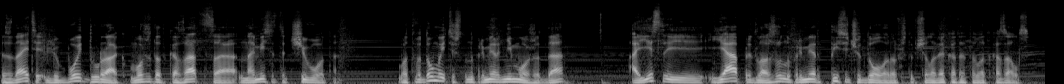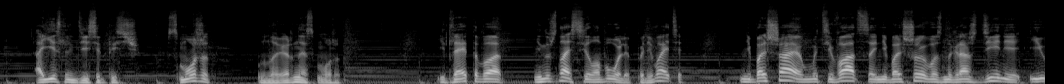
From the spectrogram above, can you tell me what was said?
Знаете, любой дурак может отказаться на месяц от чего-то. Вот вы думаете, что, например, не может, да? А если я предложу, например, тысячу долларов, чтобы человек от этого отказался? А если 10 тысяч? Сможет? Ну, наверное, сможет. И для этого не нужна сила воли, понимаете? Небольшая мотивация, небольшое вознаграждение, и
